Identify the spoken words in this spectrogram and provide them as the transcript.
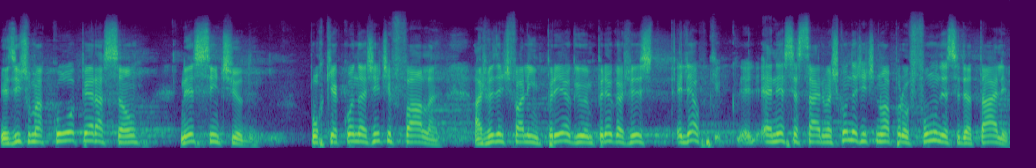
Existe uma cooperação nesse sentido. Porque quando a gente fala, às vezes a gente fala em emprego, e o emprego às vezes ele é, é necessário, mas quando a gente não aprofunda esse detalhe,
